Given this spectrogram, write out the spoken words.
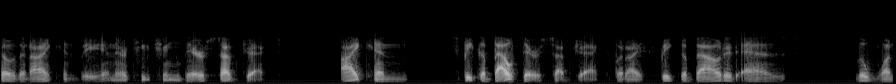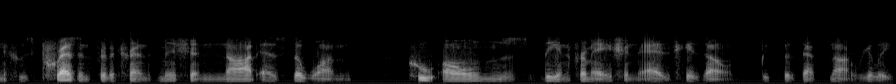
so than I can be, and they're teaching their subject. I can speak about their subject, but I speak about it as the one who's present for the transmission, not as the one who owns the information as his own, because that's not really,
